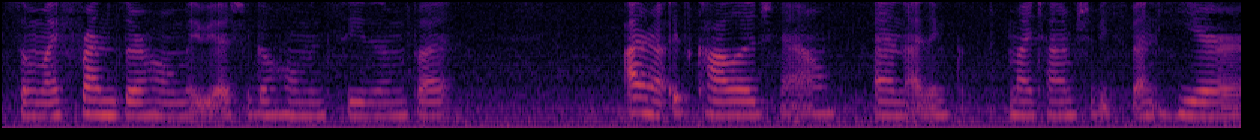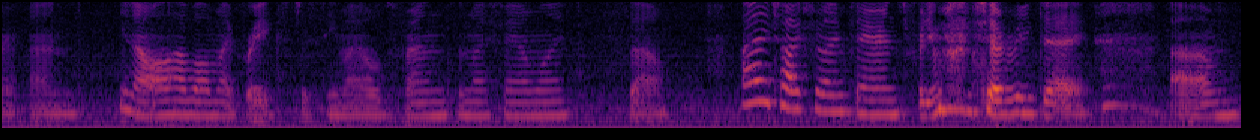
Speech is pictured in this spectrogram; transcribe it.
some of my friends are home. Maybe I should go home and see them. But I don't know. It's college now. And I think my time should be spent here. And, you know, I'll have all my breaks to see my old friends and my family. So I talk to my parents pretty much every day. Um,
